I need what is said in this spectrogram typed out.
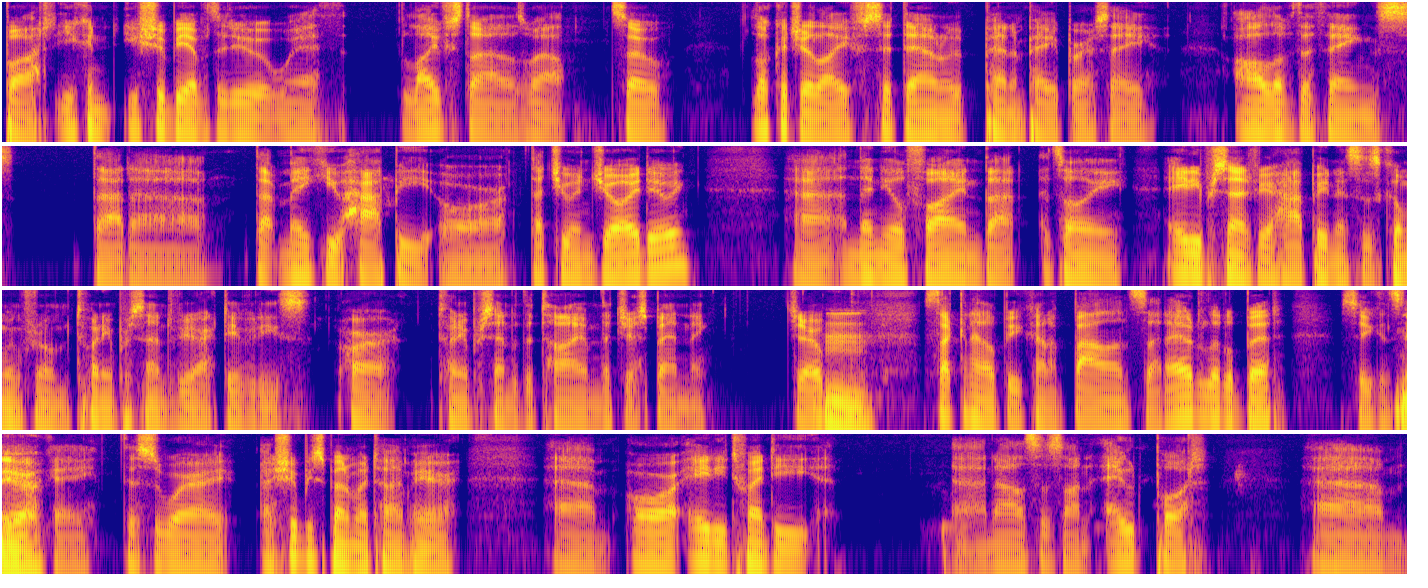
but you can you should be able to do it with lifestyle as well. So look at your life, sit down with pen and paper, say all of the things that uh that make you happy or that you enjoy doing. Uh, and then you'll find that it's only 80% of your happiness is coming from 20% of your activities or 20% of the time that you're spending. Know? Mm. So that can help you kind of balance that out a little bit. So you can say, Yeah. okay, this is where I, I should be spending my time here. Um, or 80 20 analysis on output. Um,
